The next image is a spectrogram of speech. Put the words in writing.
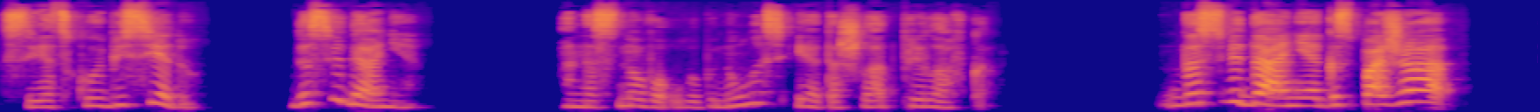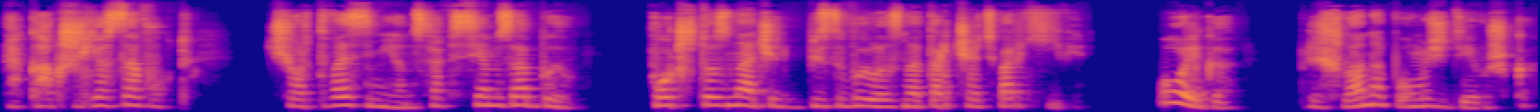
светскую беседу? До свидания. Она снова улыбнулась и отошла от прилавка. «До свидания, госпожа...» «Да как же ее зовут? Черт возьми, он совсем забыл. Вот что значит безвылазно торчать в архиве. Ольга, пришла на помощь девушка.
